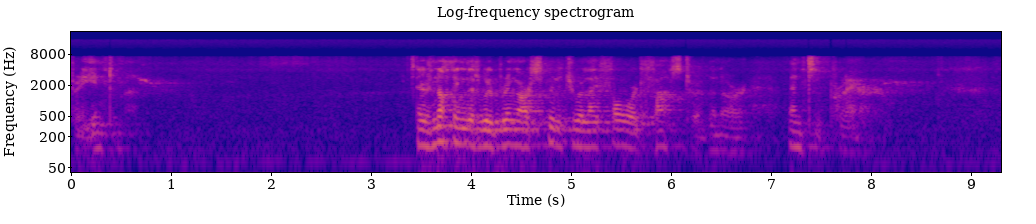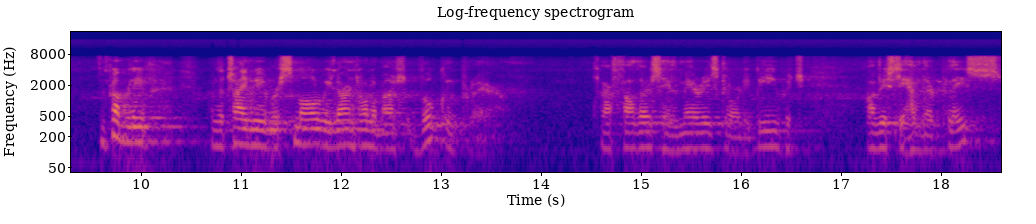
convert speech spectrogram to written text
very intimate. There's nothing that will bring our spiritual life forward faster than our mental prayer. And probably from the time we were small, we learned all about vocal prayer. Our Fathers, Hail Marys, Glory be, which obviously have their place.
